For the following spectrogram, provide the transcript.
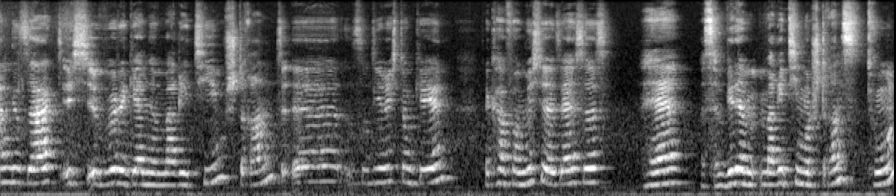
an gesagt, ich würde gerne maritim, Strand, äh, so die Richtung gehen. Da kam von Michel als erstes, hä, was haben wir denn mit Maritim und Strand zu tun?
